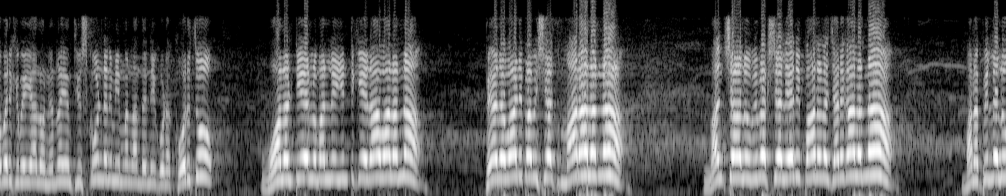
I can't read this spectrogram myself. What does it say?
ఎవరికి వేయాలో నిర్ణయం తీసుకోండి అని మిమ్మల్ని అందరినీ కూడా కోరుతూ వాలంటీర్లు మళ్ళీ ఇంటికే రావాలన్నా పేదవాడి భవిష్యత్ మారాలన్నా లంచాలు వివక్ష లేని పాలన జరగాలన్నా మన పిల్లలు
